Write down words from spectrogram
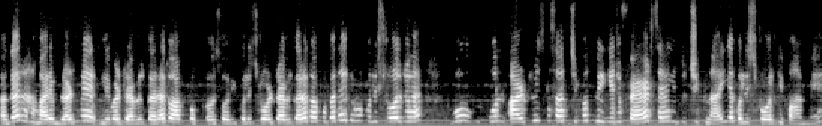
अगर हमारे ब्लड में लिवर ट्रेवल कर रहा है तो आपको सॉरी कोलेस्ट्रॉल ट्रेवल कर रहा है तो आपको पता है कि वो कोलेस्ट्रॉल जो है, वो उन आर्टरीज के साथ चिपक भी ये जो फैट्स है, ये जो चिकनाई है कोलेस्ट्रॉल की फॉर्म में,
